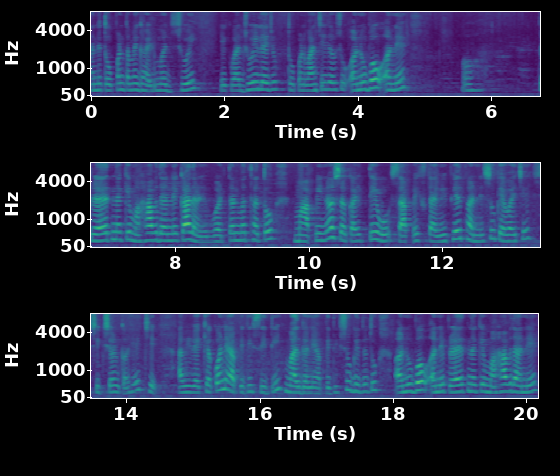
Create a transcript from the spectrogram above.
અને તો પણ તમે ગાઈડમાં જોઈ, એકવાર જોઈ લેજો. તો પણ વાંચી જાઉં છું. અનુભવ અને પ્રયત્ન કે મહાવરાને કારણે વર્તનમાં થતો માપી ન શકાય તેવો સાપેક્ષ કાયમી ફેરફારને શું કહેવાય છે? શિક્ષણ કહે છે. આવી વ્યાખ્યા કોને આપી હતી? સિટી માર્ગને આપી હતી. શું કીધું હતું અનુભવ અને પ્રયત્ન કે મહાવરાને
